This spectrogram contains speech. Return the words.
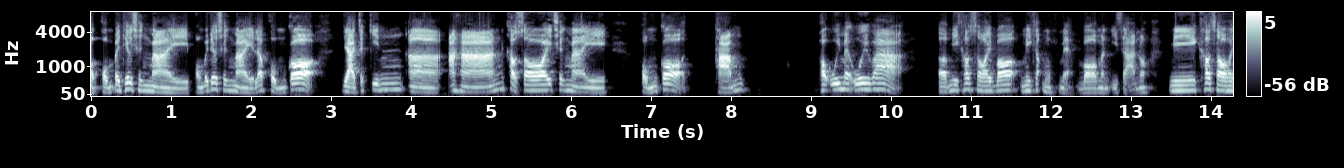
อผมไปเที่ยวเชียงใหม่ ผมไปเที่ยวเชียงใหม่ แล้วผมก็อยากจะกินอาอาหารข้าวซอยเชียงใหม่ ผมก็ถามพ่ออุ้ยแม่อุ้ยว่า เออมีข้าวซอยบอมีข้าวแหมบอมันอีสานเนาะมีข้าวซอย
